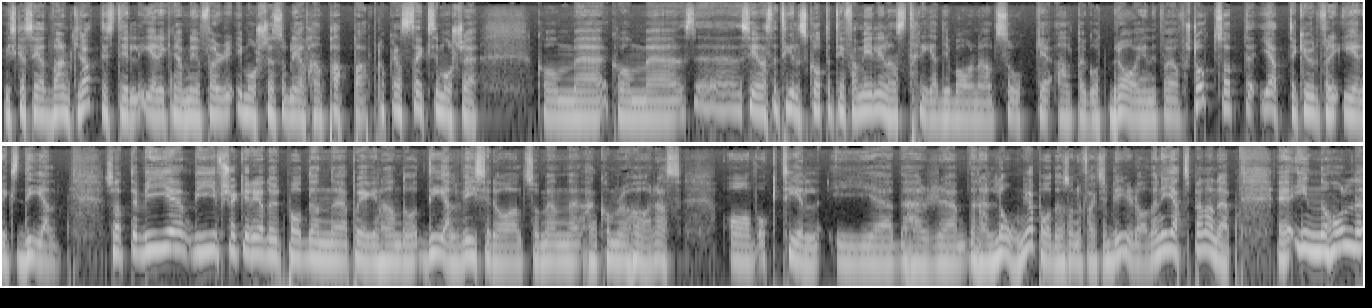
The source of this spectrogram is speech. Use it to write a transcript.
Vi ska säga ett varmt grattis till Erik nämligen, för i morse så blev han pappa. Klockan sex i morse kom, eh, kom eh, senaste tillskottet till familjen, hans tredje barn alltså. Och eh, allt har gått bra enligt vad jag har förstått. Så att, jättekul för Eriks del. Så att vi, vi försöker reda ut podden på egen hand då, delvis idag alltså. Men han kommer att höras av och till i eh, det här, eh, den här långa podden som det faktiskt blir idag. Den är jättespännande. Eh, innehåll eh,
